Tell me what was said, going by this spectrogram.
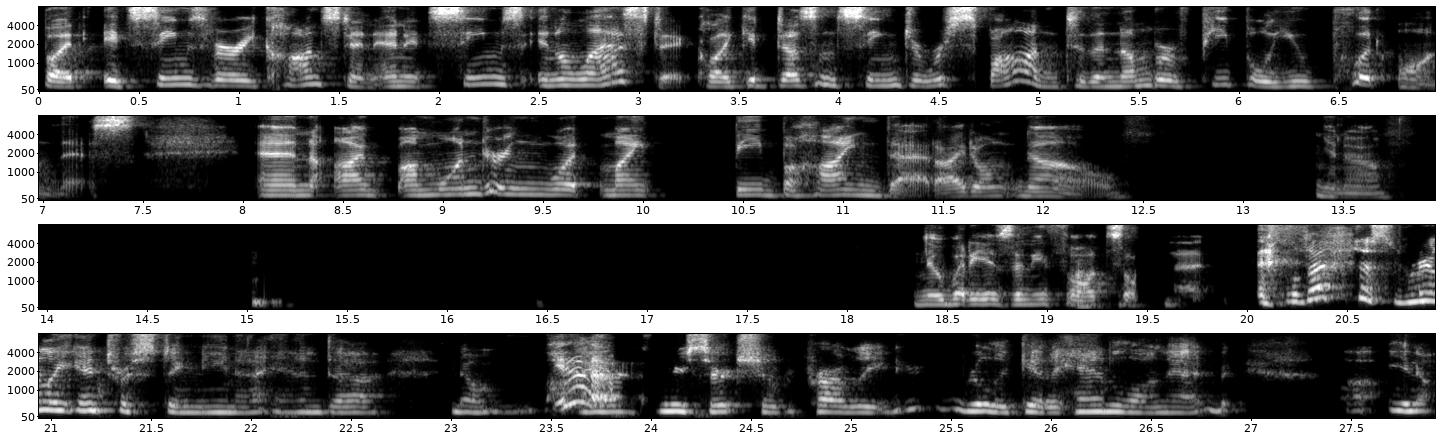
But it seems very constant and it seems inelastic, like it doesn't seem to respond to the number of people you put on this. And I, I'm wondering what might be behind that. I don't know, you know. Nobody has any thoughts on that. well, that's just really interesting, Nina. And uh, know, yeah. research should probably really get a handle on that. But, uh, you know,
